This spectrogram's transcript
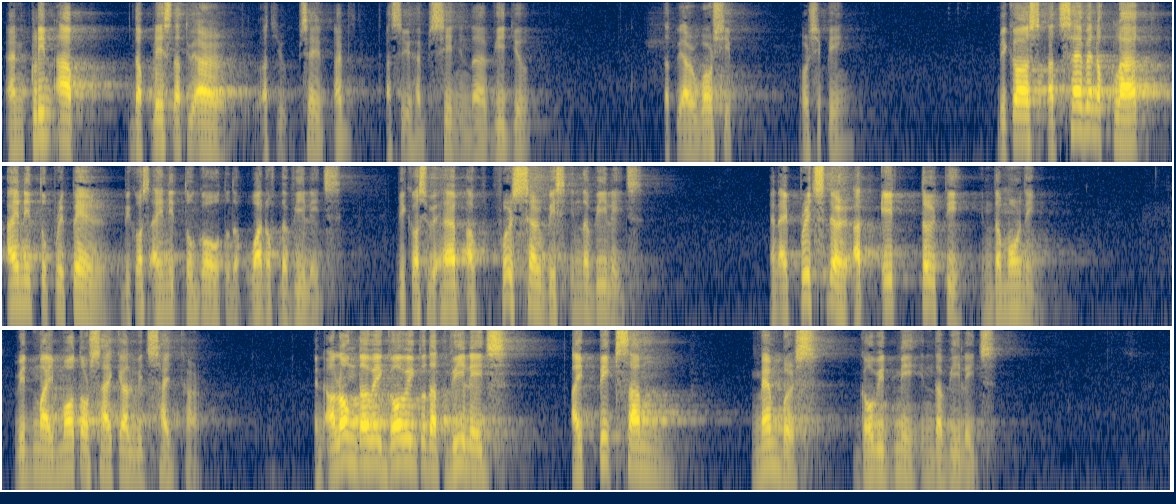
and clean up the place that we are, what you said, as you have seen in the video, that we are worship, worshiping. Because at 7 o'clock, I need to prepare because I need to go to the, one of the village because we have a first service in the village. And I preach there at 8.30 in the morning with my motorcycle with sidecar. And along the way, going to that village, I pick some members go with me in the village.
